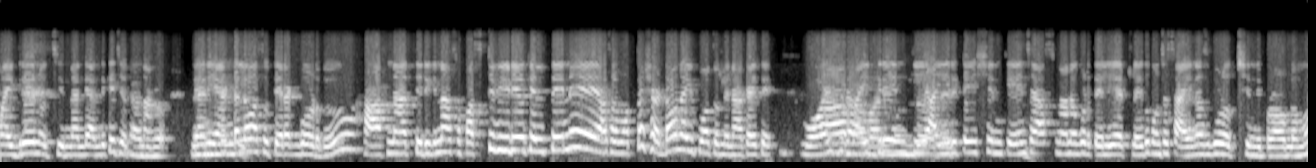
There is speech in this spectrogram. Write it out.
మైగ్రేన్ వచ్చిందండి అందుకే చెప్తున్నాను నేను? ఎండలో అసలు తిరగకూడదు. హాఫ్ అన్ అవర్ తిరిగినా అసలు ఫస్ట్ వీడియోకి వెళ్తేనే అసలు మొత్తం షట్ డౌన్ అయిపోతుంది నాకైతే. మైగ్రేన్కి ఆ. ఇరిటేషన్కి ఏం చేస్తున్నానో కూడా తెలియట్లేదు కొంచెం సైనస్ కూడా వచ్చింది ప్రాబ్లమ్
